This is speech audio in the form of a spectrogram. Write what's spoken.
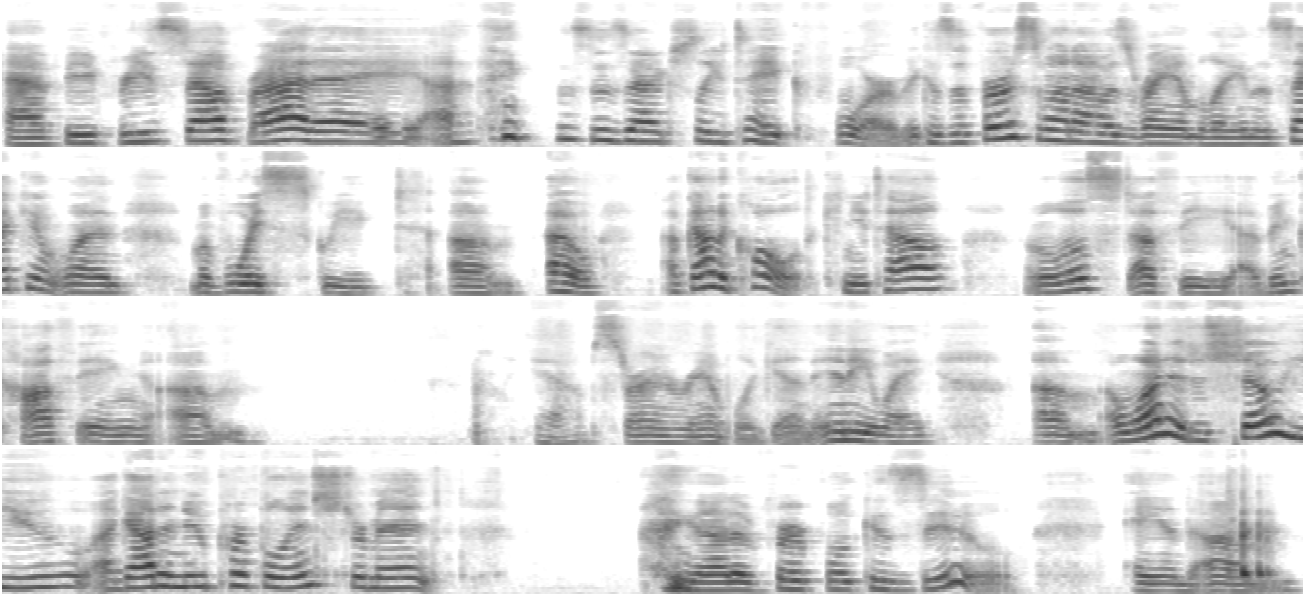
Happy Freestyle Friday! I think this is actually take four because the first one I was rambling. The second one, my voice squeaked. Um, oh, I've got a cold. Can you tell? I'm a little stuffy. I've been coughing. Um, yeah, I'm starting to ramble again. Anyway, um, I wanted to show you, I got a new purple instrument. I got a purple kazoo. And um,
